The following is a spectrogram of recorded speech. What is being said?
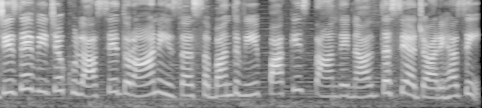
ਜਿਸ ਦੇ ਵਿੱਚ ਖੁਲਾਸੇ ਦੌਰਾਨ ਇਸ ਦਾ ਸਬੰਧ ਵੀ ਪਾਕਿਸਤਾਨ ਦੇ ਨਾਲ ਦੱਸਿਆ ਜਾ ਰਿਹਾ ਸੀ।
